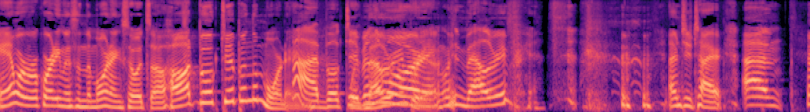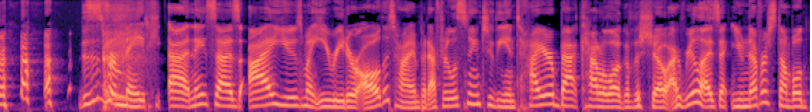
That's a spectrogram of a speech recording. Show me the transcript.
And we're recording this in the morning, so it's a hot book tip in the morning. Hot book tip in the Mallory and morning Brea. with Mallory. and Brea. I'm too tired. Um, this is from Nate. Uh, Nate says, I use my e reader all the time, but after listening to the entire back catalog of the show, I realized that you never stumbled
